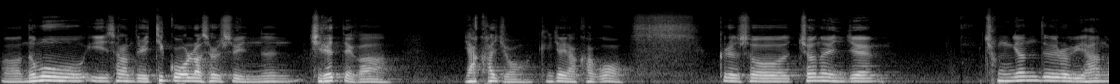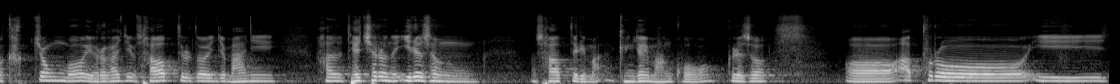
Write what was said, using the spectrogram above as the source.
어, 너무 이 사람들이 딛고 올라설 수 있는 지렛대가 약하죠. 굉장히 약하고 그래서 저는 이제 청년들을 위한 뭐 각종 뭐 여러 가지 사업들도 이제 많이 한 대체로는 일회성 사업들이 마- 굉장히 많고 그래서 어, 앞으로 이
